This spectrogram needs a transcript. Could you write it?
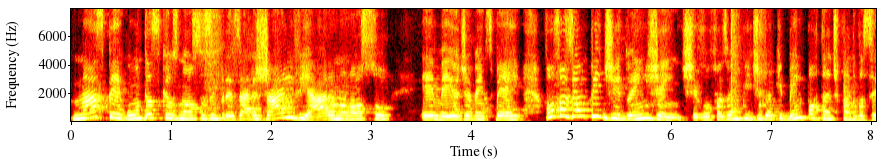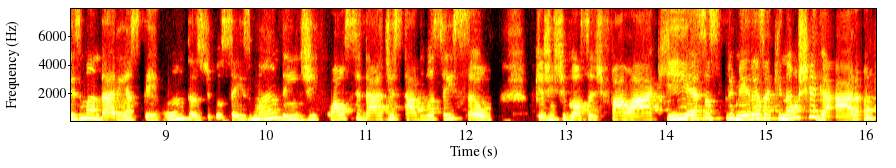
nas perguntas que os nossos empresários já enviaram no nosso e-mail de eventos BR. Vou fazer um pedido, hein, gente? Vou fazer um pedido aqui bem importante. Quando vocês mandarem as perguntas de vocês, mandem de qual cidade e estado vocês são, porque a gente gosta de falar aqui. Essas primeiras aqui não chegaram,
